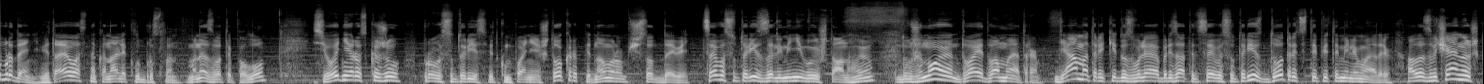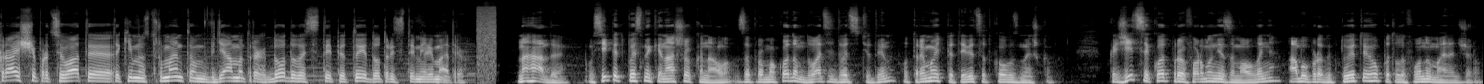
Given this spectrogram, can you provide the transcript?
Добрий день, вітаю вас на каналі Клуб Руслин. Мене звати Павло. Сьогодні я розкажу про висоторіз від компанії Штокер під номером 609. Це висоторіз з алюмінієвою штангою довжиною 2,2 метри. Діаметр, який дозволяє обрізати цей висоторіз до 35 мм. Але звичайно ж краще працювати таким інструментом в діаметрах до 25 до 30 мм. Нагадую, усі підписники нашого каналу за промокодом 2021 отримують 5% знижку. Вкажіть цей код при оформленні замовлення або продиктуйте його по телефону менеджеру.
